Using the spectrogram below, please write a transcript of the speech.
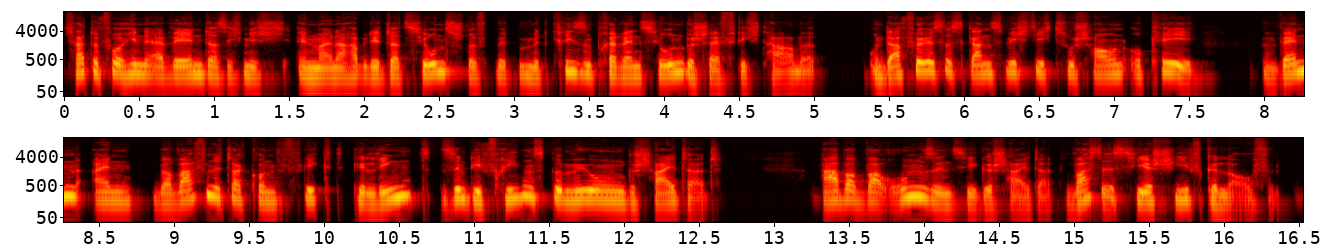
Ich hatte vorhin erwähnt, dass ich mich in meiner Habilitationsschrift mit, mit Krisenprävention beschäftigt habe. Und dafür ist es ganz wichtig zu schauen, okay, wenn ein bewaffneter Konflikt gelingt, sind die Friedensbemühungen gescheitert. Aber warum sind sie gescheitert? Was ist hier schiefgelaufen?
